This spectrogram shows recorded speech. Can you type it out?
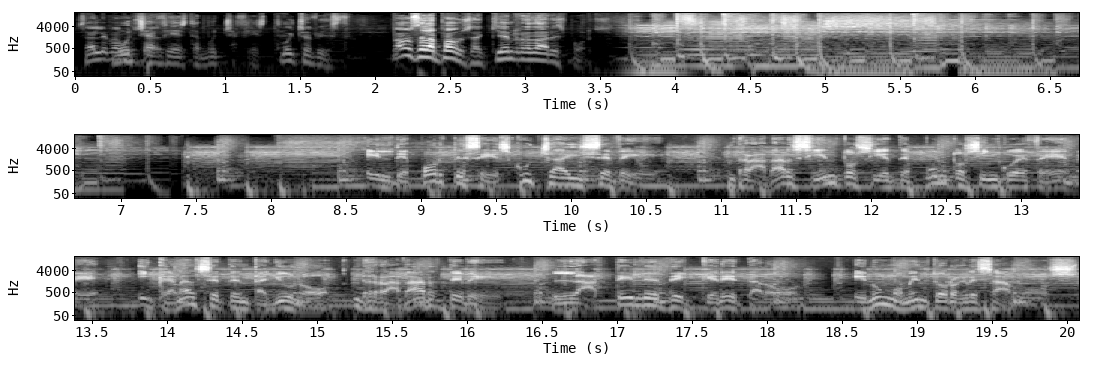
sale, vamos Mucha a- fiesta, mucha fiesta. Mucha fiesta. Vamos a la pausa aquí en Radar Sports. El deporte se escucha y se ve. Radar 107.5 FM y Canal 71 Radar TV. La tele de Querétaro. En un momento regresamos.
